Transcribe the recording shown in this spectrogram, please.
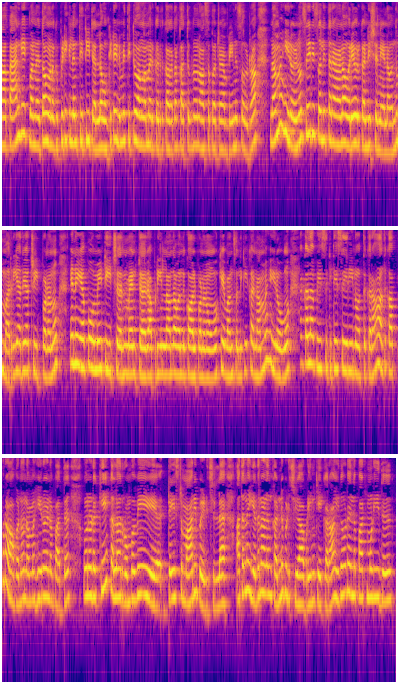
நான் பேன் கேக் பண்ணது தான் உனக்கு பிடிக்கலன்னு திட்டிட்டல உன்கிட்ட இனிமேல் திட்டு வாங்காமல் இருக்கிறதுக்காக தான் கற்றுக்கணும்னு ஆசைப்பட்றேன் அப்படின்னு சொல்கிறான் நம்ம ஹீரோயினும் சரி சொல்லித்தரேன் ஆனால் ஒரே ஒரு கண்டிஷன் என்னை வந்து மரியாதையாக ட்ரீட் பண்ணணும். என்னை எப்போவுமே டீச்சர் மென்டர் அப்படின்லாம் தான் வந்து கால் பண்ணணும். ஓகேவான்னு சொல்லி கேட்க நம்ம ஹீரோவும் அக்கெல்லாம் பேசிக்கிட்டே சரின்னு ஒத்துக்கிறான். அதுக்கப்புறம் அவனும் நம்ம ஹீரோயினை பார்த்து உன்னோட கேக் எல்லாம் ரொம்பவே டேஸ்ட் மாறி போயிடுச்சுல்ல. அதெல்லாம் எதனாலும் கண்டுபிடிச்சியா அப்படின்னு கேட்குறான் இதோட இந்த பாட்டு முடியுது.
